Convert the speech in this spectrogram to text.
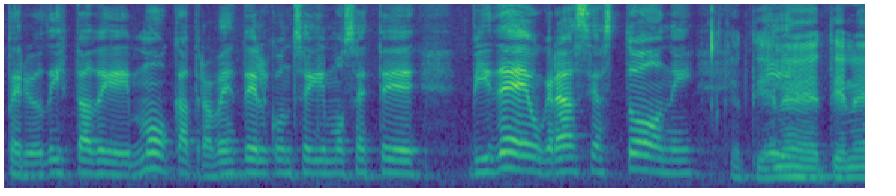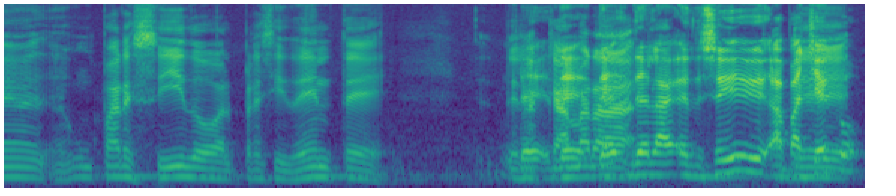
periodista de Moca, a través de él conseguimos este video. Gracias, Tony. Que tiene, tiene un parecido al presidente de, De- la Cámara. de- la- eh, sí, a Pacheco.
